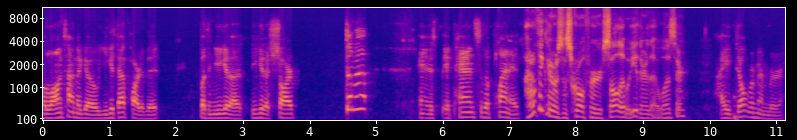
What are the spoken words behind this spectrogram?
a long time ago. You get that part of it, but then you get a you get a sharp, and it, it pans to the planet. I don't think there was a scroll for Solo either, though, was there? I don't remember,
